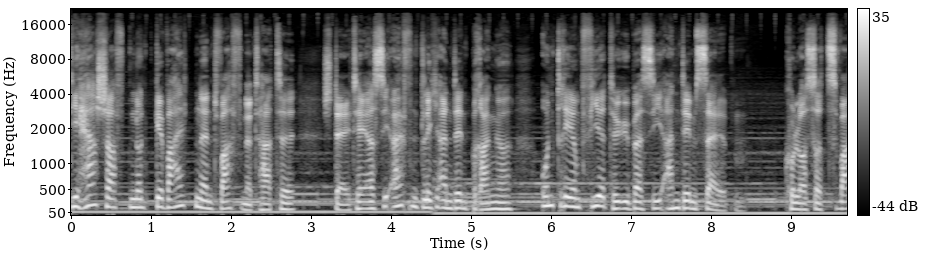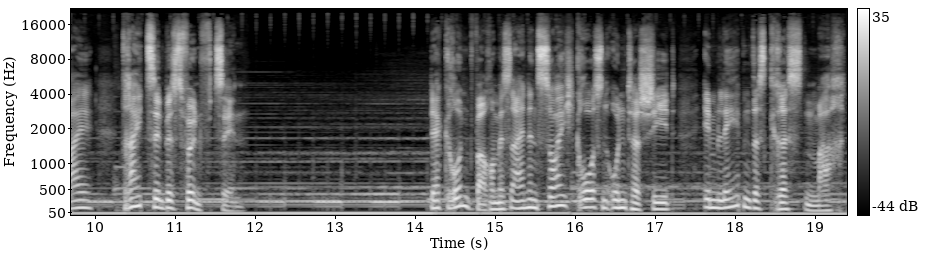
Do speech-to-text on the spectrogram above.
die Herrschaften und Gewalten entwaffnet hatte, stellte er sie öffentlich an den Pranger und triumphierte über sie an demselben. Kolosser 2, 13 bis 15. Der Grund, warum es einen solch großen Unterschied im Leben des Christen macht,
